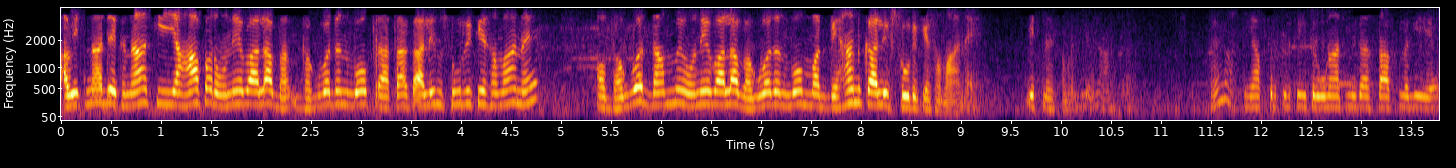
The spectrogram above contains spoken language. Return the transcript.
अब इतना देखना कि यहाँ पर होने वाला भगवत अनुभव प्रातःकालीन सूर्य के समान है। और भगवत धाम में होने वाला भगवत अनुभव मध्यान्ह कालिक सूर्य के समान है। इतने समझ लेना है ना? यहाँ प्रकृति की त्रिगुणात्मिका साफ़ लगी है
